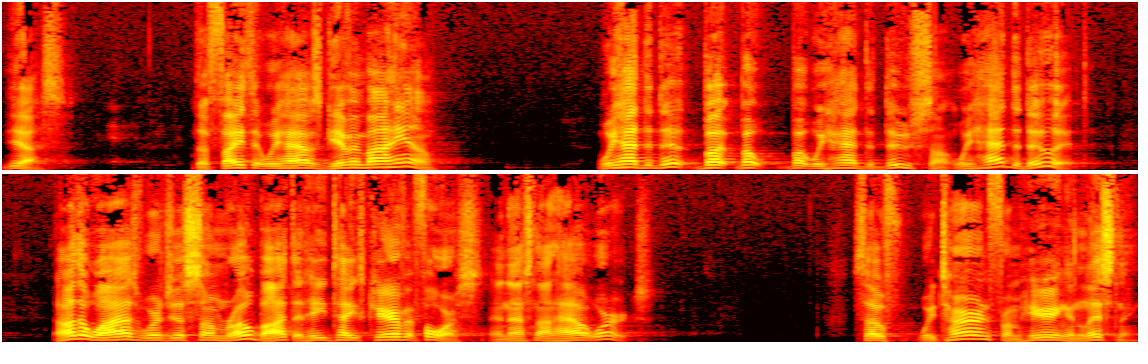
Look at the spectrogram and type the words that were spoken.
Yes. The faith that we have is given by Him. We had to do it, but, but, but we had to do something. We had to do it. Otherwise, we're just some robot that He takes care of it for us, and that's not how it works. So we turn from hearing and listening.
